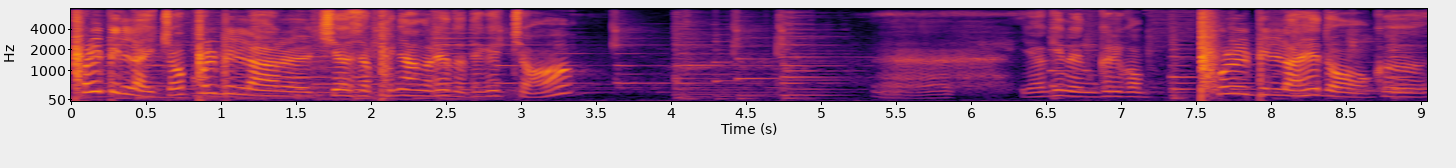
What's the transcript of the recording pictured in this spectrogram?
풀빌라 있죠? 풀빌라를 지어서 분양을 해도 되겠죠. 아, 여기는 그리고 풀빌라 해도 그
